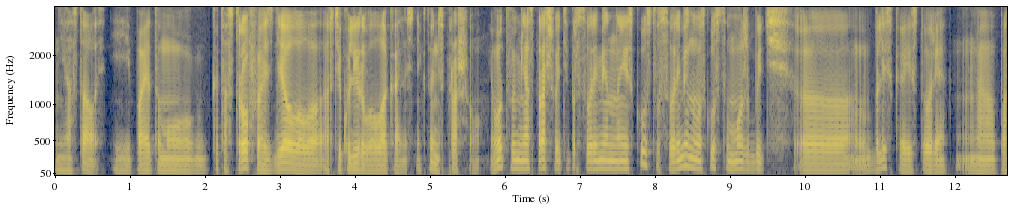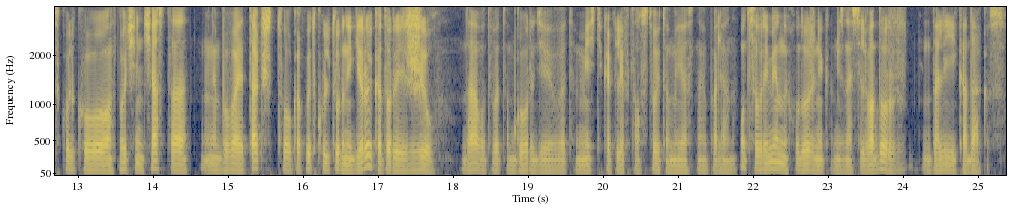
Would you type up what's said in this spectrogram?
не осталось. И поэтому катастрофа сделала, артикулировала локальность, никто не спрашивал. И вот вы меня спрашиваете про современное искусство. Современному искусству может быть э, близкая история, э, поскольку очень часто бывает так, что какой-то культурный герой, который жил да, вот в этом городе, в этом месте, как Лев Толстой, там и Ясная Поляна. Вот современный художник, не знаю, Сальвадор Дали и Кадакас.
